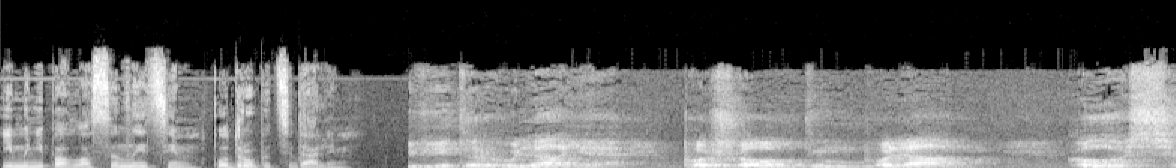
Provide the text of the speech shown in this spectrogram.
імені Павла Синиці. Подробиці далі. Вітер гуляє по жовтим полям, колосся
